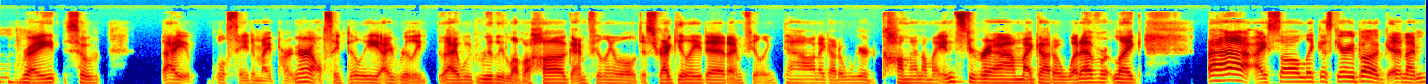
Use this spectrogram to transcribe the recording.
Mm-hmm. right? So I will say to my partner, I'll say, Billy, I really, I would really love a hug. I'm feeling a little dysregulated. I'm feeling down. I got a weird comment on my Instagram. I got a whatever, like, ah, I saw like a scary bug and I'm,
